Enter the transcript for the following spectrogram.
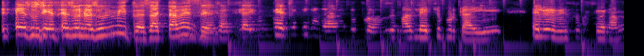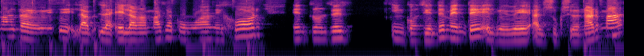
Eh, eso sí, eso no es un mito, exactamente. O sea, si hay un pecho que generalmente produce más leche porque ahí el bebé succiona más, la, bebé la, la mamá se acomoda mejor, entonces inconscientemente el bebé al succionar más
